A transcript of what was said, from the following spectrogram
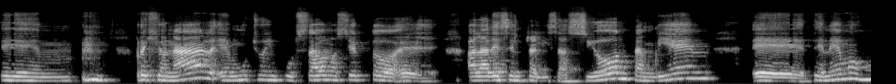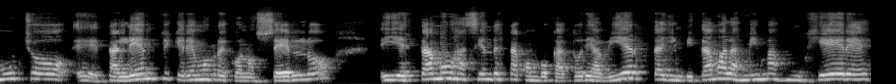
eh, regional, eh, mucho impulsado, ¿no es cierto?, eh, a la descentralización también. Eh, tenemos mucho eh, talento y queremos reconocerlo y estamos haciendo esta convocatoria abierta y invitamos a las mismas mujeres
